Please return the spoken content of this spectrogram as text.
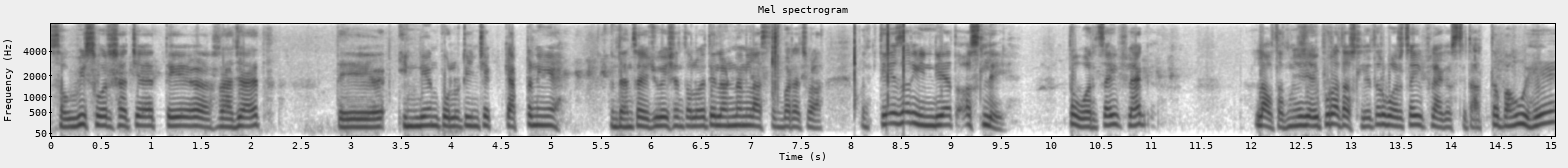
सव्वीस वर्षाचे आहेत ते राजा आहेत ते इंडियन पोलोटीनचे कॅप्टनही आहे. त्यांचं एज्युकेशन चालू आहे. ते लंडनला असतात बऱ्याच वेळा. पण ते जर इंडियात असले तर वरचाही फ्लॅग लावतात. म्हणजे जयपुरात असले तर वरचाही फ्लॅग असतात. आत्ता भाऊ हे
